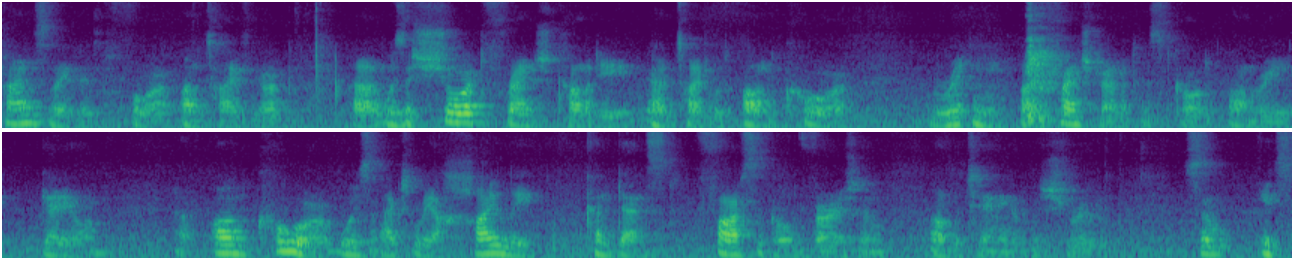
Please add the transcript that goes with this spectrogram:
translated for An Taibhdhearc uh, was a short French comedy uh, titled Encore, written by a French dramatist called Henri Ghéon. Uh, Encore was actually a highly condensed, farcical version of The Taming of the Shrew. So it's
